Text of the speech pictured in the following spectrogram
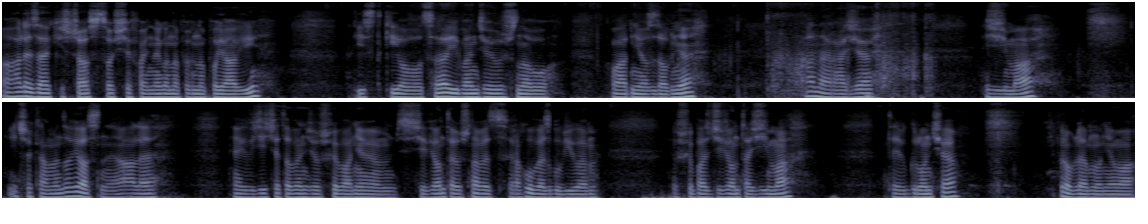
Ale za jakiś czas coś się fajnego na pewno pojawi listki, owoce i będzie już znowu ładnie ozdobnie. A na razie zima i czekamy do wiosny, ale jak widzicie to będzie już chyba, nie wiem, z dziewiąta, już nawet rachubę zgubiłem. Już chyba z dziewiąta zima tutaj w gruncie i problemu nie ma.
